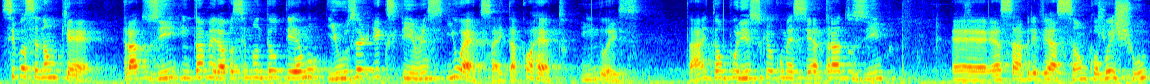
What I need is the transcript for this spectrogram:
Se você não quer traduzir, então é melhor você manter o termo User Experience UX, aí está correto, em inglês. Tá? Então por isso que eu comecei a traduzir é, essa abreviação como Exu,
